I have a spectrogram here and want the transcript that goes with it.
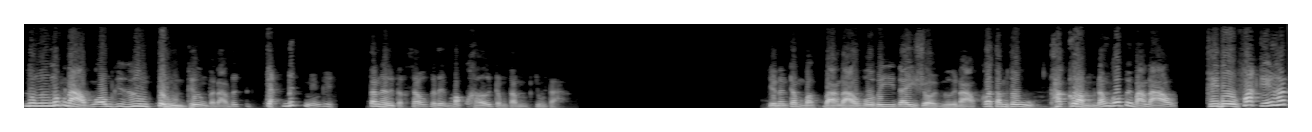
Luôn lúc nào cũng ôm cái gương tình thương và đạo đức, chặt đứt những cái tánh hư tật xấu có thể bộc khởi trong tâm chúng ta. Cho nên trong bậc bạn đạo vô vi đây rồi, người nào có tâm tu, thật lòng đóng góp với bạn đạo, thì đều phát triển hết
